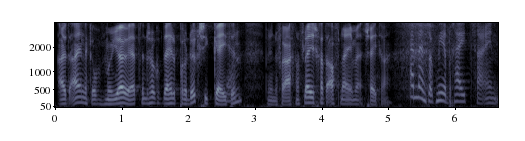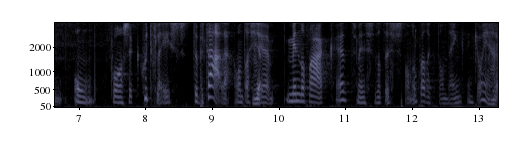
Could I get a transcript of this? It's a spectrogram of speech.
uiteindelijk op het milieu hebt en dus ook op de hele productieketen, waarin de vraag naar vlees gaat afnemen, et cetera. En mensen ook meer bereid zijn om voor een stuk goed vlees te betalen. Want als je Ja. minder vaak, hè, tenminste dat is dan ook wat ik dan denk, denk ik, oh ja, Ja.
